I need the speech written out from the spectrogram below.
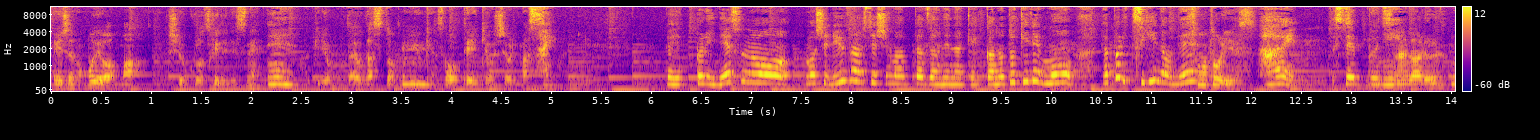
弊社の方ではまあ白黒をつけてですねええはっきりお答えを出すという検査を提供しております、はいやっぱりねそのもし流産してしまった残念な結果の時でもやっぱり次のねその通りです。はいステップに。つながるう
